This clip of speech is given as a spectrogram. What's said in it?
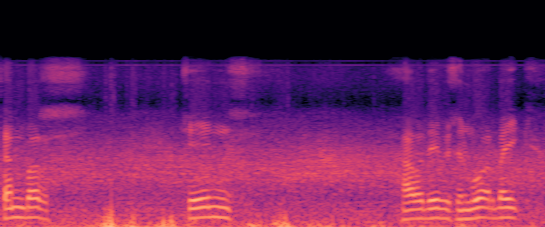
timbers, chains, Harley Davidson motorbike,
